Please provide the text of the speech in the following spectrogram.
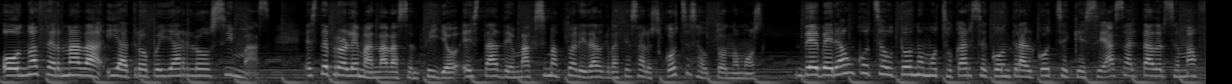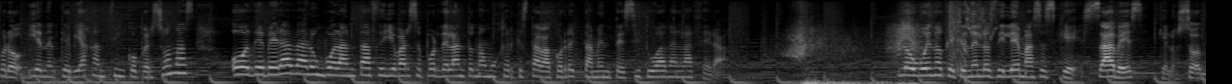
o no hacer nada y atropellarlo sin más? Este problema nada sencillo está de máxima actualidad gracias a los coches autónomos. ¿Deberá un coche autónomo chocarse contra el coche que se ha saltado el semáforo y en el que viajan cinco personas? ¿O deberá dar un volantazo y llevarse por delante una mujer que estaba correctamente situada en la acera? Lo bueno que tienen los dilemas es que sabes que lo son.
